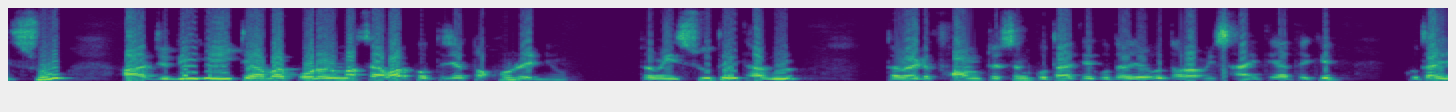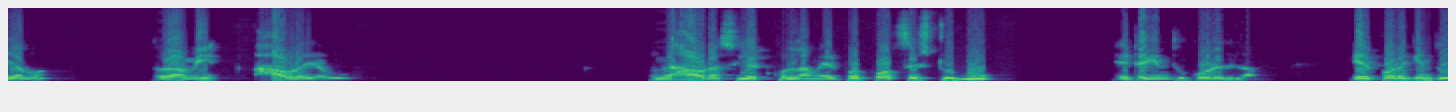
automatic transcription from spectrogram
ইস্যু আর যদি এইটা আবার পরের মাসে আবার করতে চাও, তখন রেনিউ তো আমি ইস্যুতেই থাকল। তবে একটা ফর্ম স্টেশন কোথায় থেকে কোথায় যাব? ধরো আমি সাঁইথিয়া থেকে কোথায় যাব? ধরো আমি হাওড়া যাব। আমি হাওড়া সিলেক্ট করলাম, এরপর প্রসেস টু বুক এটা কিন্তু করে দিলাম। এরপরে কিন্তু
